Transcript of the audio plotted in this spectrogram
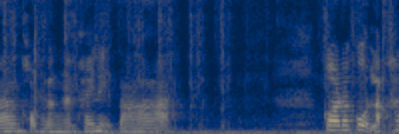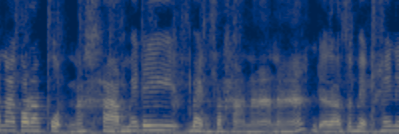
บ้างขอพลังงานไพ่หน่อยจ้ากรกฎลัคนากรกฎนะคะ ไม่ได้แบ่งสถานะนะ เดี๋ยวเราจะแบ่งให้ใน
